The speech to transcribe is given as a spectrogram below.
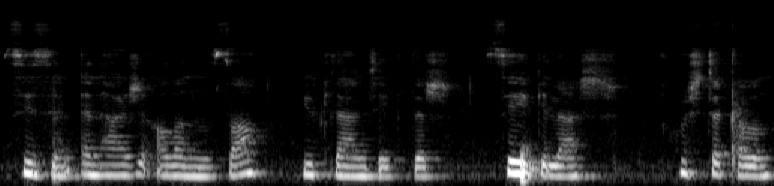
sizin enerji alanınıza yüklenecektir. Sevgiler, hoşçakalın.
